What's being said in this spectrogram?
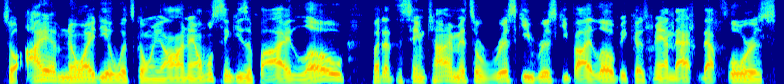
So I have no idea what's going on. I almost think he's a buy low, but at the same time, it's a risky, risky buy low because man, that that floor is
